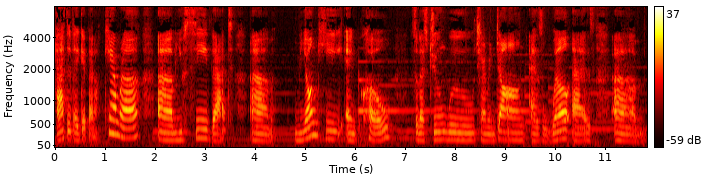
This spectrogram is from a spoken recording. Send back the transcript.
After they get that on camera, um, you see that um, Myung-hee and Co, so that's Junwoo, Chairman Jong, as well as um,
